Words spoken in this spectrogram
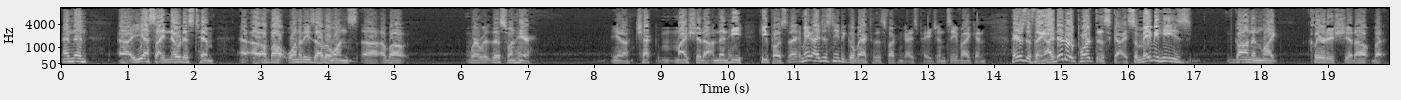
And then, uh, yes, I noticed him uh, uh, about one of these other ones uh, about where was this one here? You know, check my shit out, and then he he posted. Maybe I just need to go back to this fucking guy's page and see if I can. Here's the thing: I did report this guy, so maybe he's gone and like cleared his shit out. But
